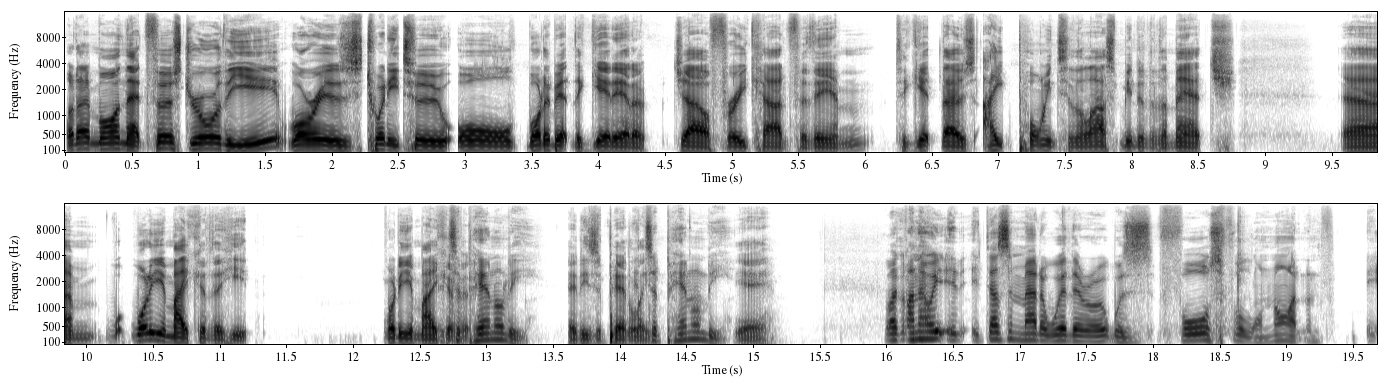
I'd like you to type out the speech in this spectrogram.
I don't mind that. First draw of the year, Warriors 22 all. What about the get out of jail free card for them to get those eight points in the last minute of the match? Um, what do you make of the hit? What do you make It's of it? It's a penalty. it is a penalty. It's a penalty. yeah. Like I know it, it doesn't matter whether it was forceful or not. Unf-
